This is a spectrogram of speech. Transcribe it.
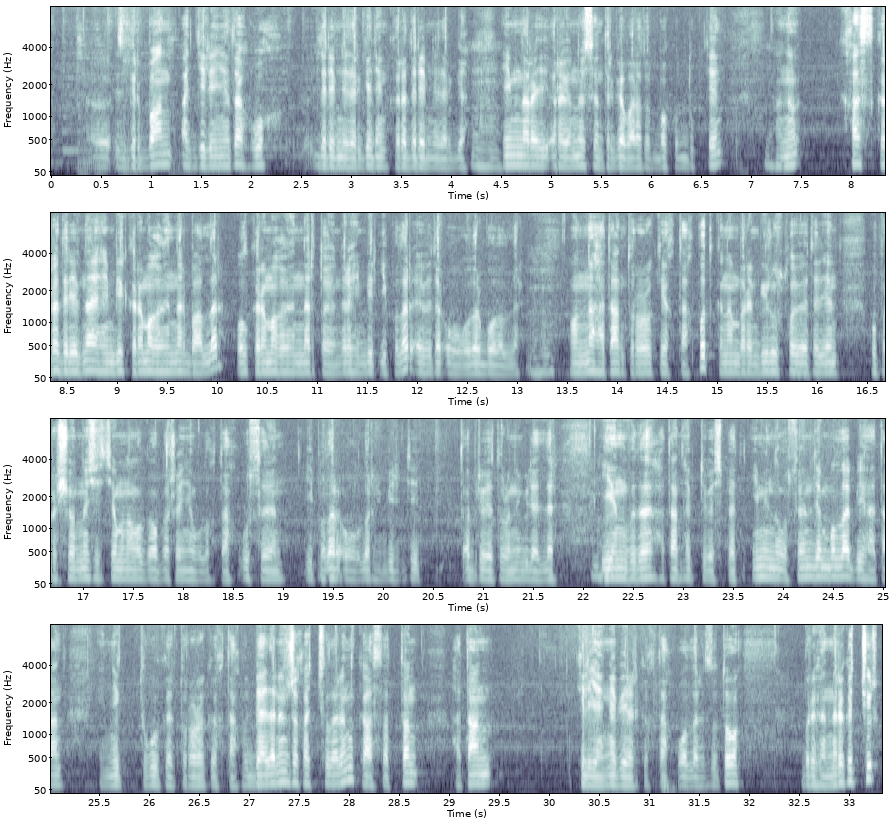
Сбербанк отделениеда ох деревнелерге ден кыра деревнелерге. Именно рай- районный центрге бара турба куддуктен. Аны хас кыра деревна hem bir кыра магыһыннар баллар, ол кыра магыһыннар тойоннар hem bir ипылар, эветер оголар болалар. Онна хатан турору кех тахпыт, кынан баран bir условиятен упрощенная система налогообложения булактах. УСН, ипылар bir ди- аббревиатураны билелер. ИНВД хатан хеп төбеспет. Именно УСН ден болла би хатан ник тугу кер турору кех тахпыт. Бәләрен жыгатчыларын кассаттан хатан килиеңе берер кыхтах болар. Зато биргеннәре көтчүр.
